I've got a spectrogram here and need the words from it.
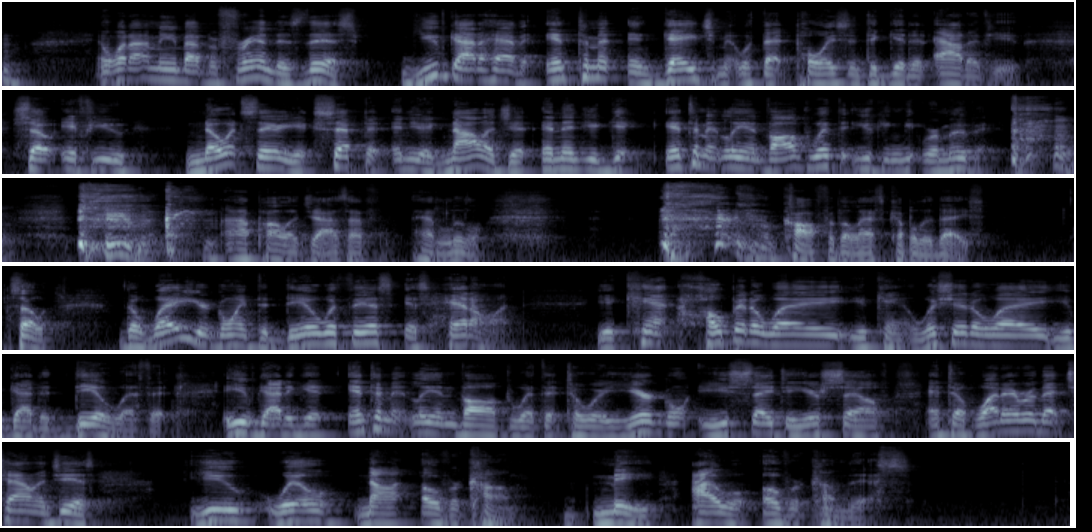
and what I mean by befriend is this you've got to have intimate engagement with that poison to get it out of you. So if you know it's there, you accept it, and you acknowledge it, and then you get intimately involved with it, you can get, remove it. I apologize. I've had a little cough for the last couple of days. So, the way you're going to deal with this is head on. You can't hope it away. You can't wish it away. You've got to deal with it. You've got to get intimately involved with it to where you're going. You say to yourself and to whatever that challenge is, you will not overcome me. I will overcome this.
